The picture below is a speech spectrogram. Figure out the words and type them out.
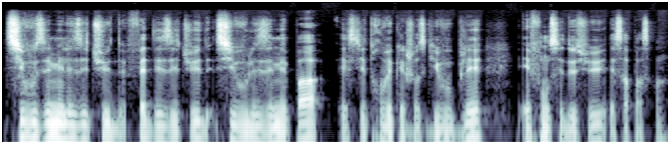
Si vous aimez les études, faites des études. Si vous les aimez pas, essayez de trouver quelque chose qui vous plaît et foncez dessus et ça passera.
